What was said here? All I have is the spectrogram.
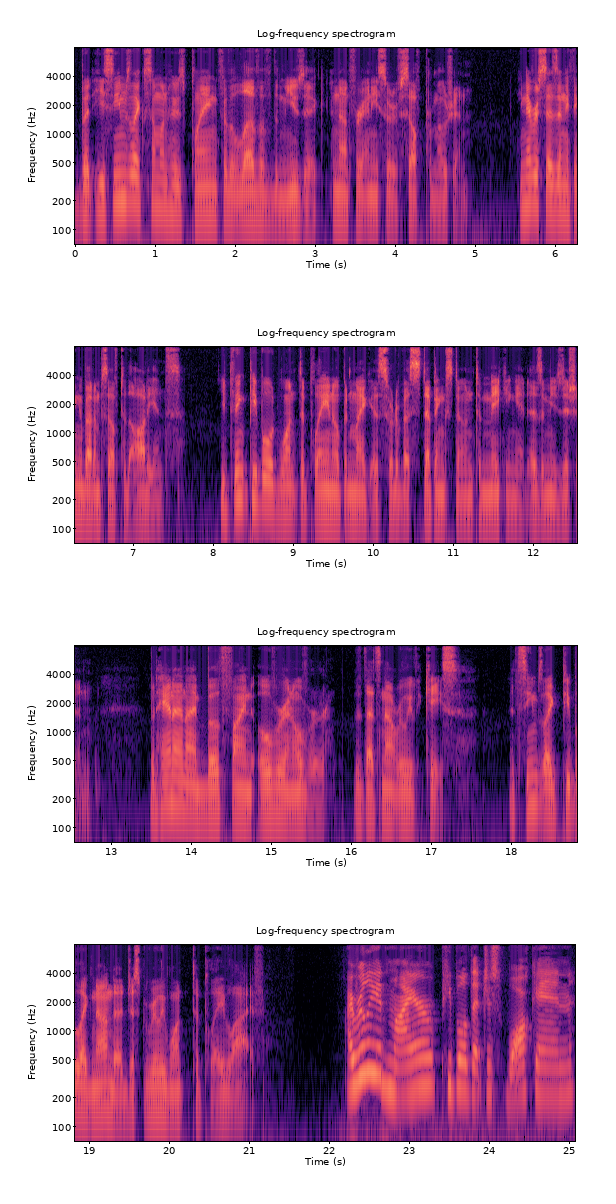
But he seems like someone who's playing for the love of the music and not for any sort of self promotion. He never says anything about himself to the audience. You'd think people would want to play an open mic as sort of a stepping stone to making it as a musician. But Hannah and I both find over and over that that's not really the case. It seems like people like Nanda just really want to play live. I really admire people that just walk in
